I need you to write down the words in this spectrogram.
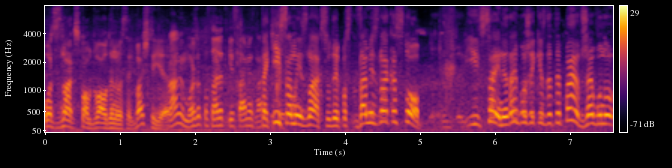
От знак стоп 2.1 висить, бачите є? Правильно, можна поставити такий самий знак. Такий самий знак сюди пос- замість знака стоп. І все, і не дай Боже, якесь ДТП, вже воно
